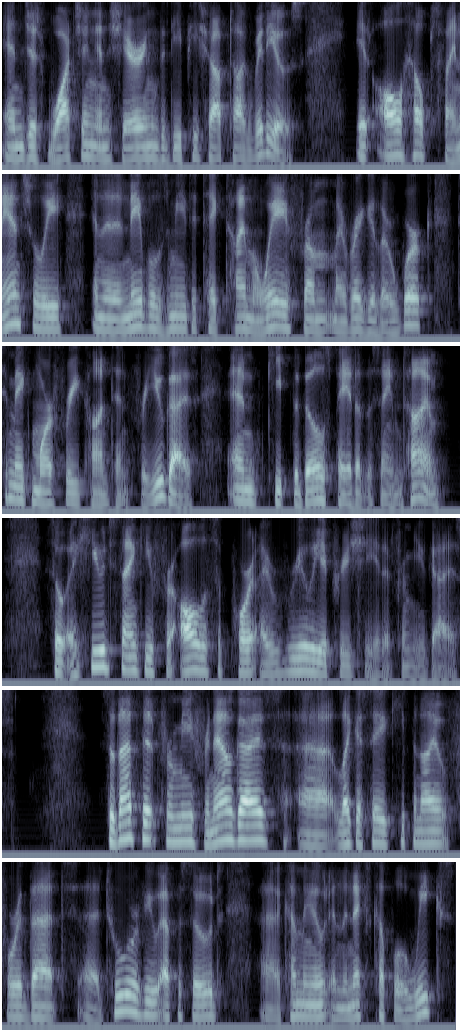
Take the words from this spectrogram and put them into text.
and just watching and sharing the DP Shop Talk videos. It all helps financially and it enables me to take time away from my regular work to make more free content for you guys and keep the bills paid at the same time. So a huge thank you for all the support. I really appreciate it from you guys. So that's it for me for now, guys. Uh, like I say, keep an eye out for that uh, tool review episode uh, coming out in the next couple of weeks.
